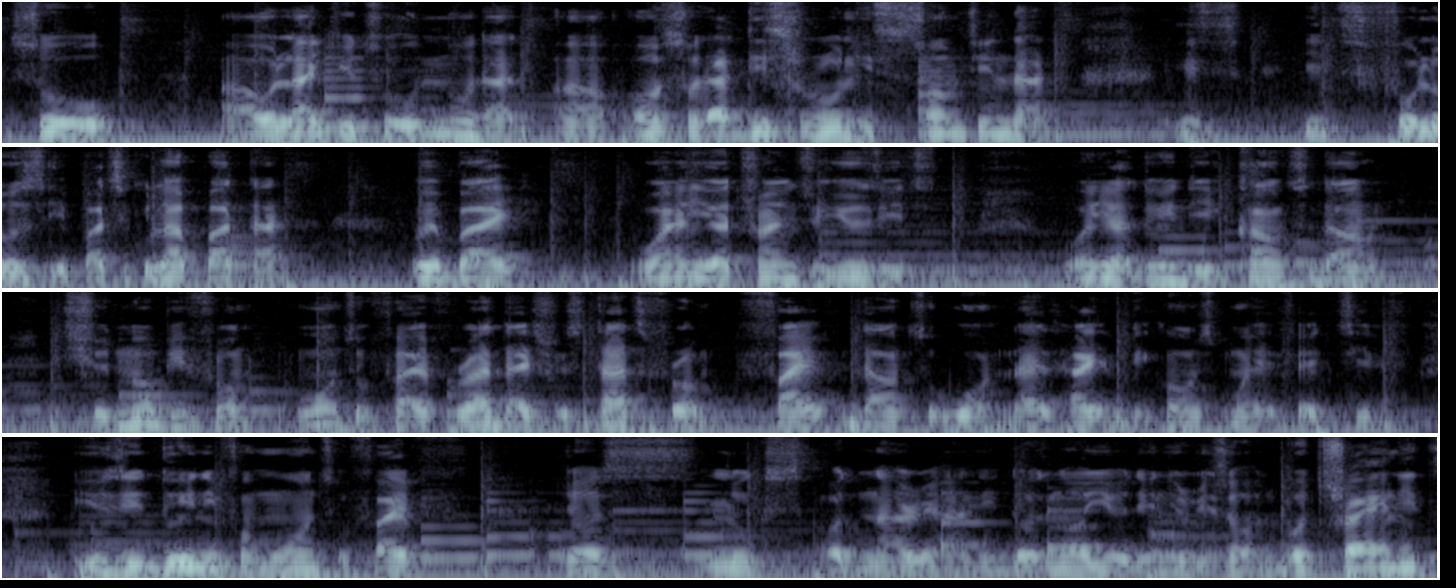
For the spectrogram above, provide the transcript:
So i would like you to know that uh, also that this rule is something that is it follows a particular pattern whereby when you are trying to use it when you are doing the countdown it should not be from 1 to 5 rather it should start from 5 down to 1 that's how it becomes more effective. Using doing it from 1 to 5 just looks ordinary and it does not yield any result. But trying it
